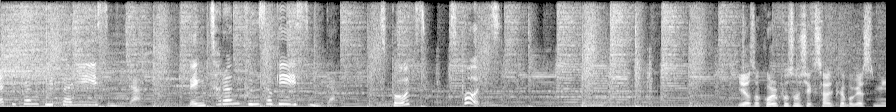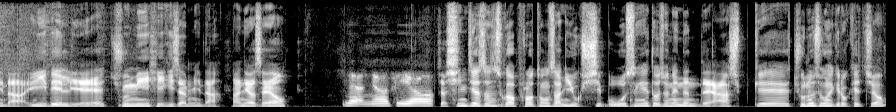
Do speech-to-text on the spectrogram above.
따뜻한 비판이 있습니다. 냉철한 분석이 있습니다. 스포츠 스포츠 이어서 골프 소식 살펴보겠습니다. 이데일리의 주미희 기자입니다. 안녕하세요. 네, 안녕하세요. 자, 신지애 선수가 프로 통산 65승에 도전했는데 아쉽게 준우승을 기록했죠?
